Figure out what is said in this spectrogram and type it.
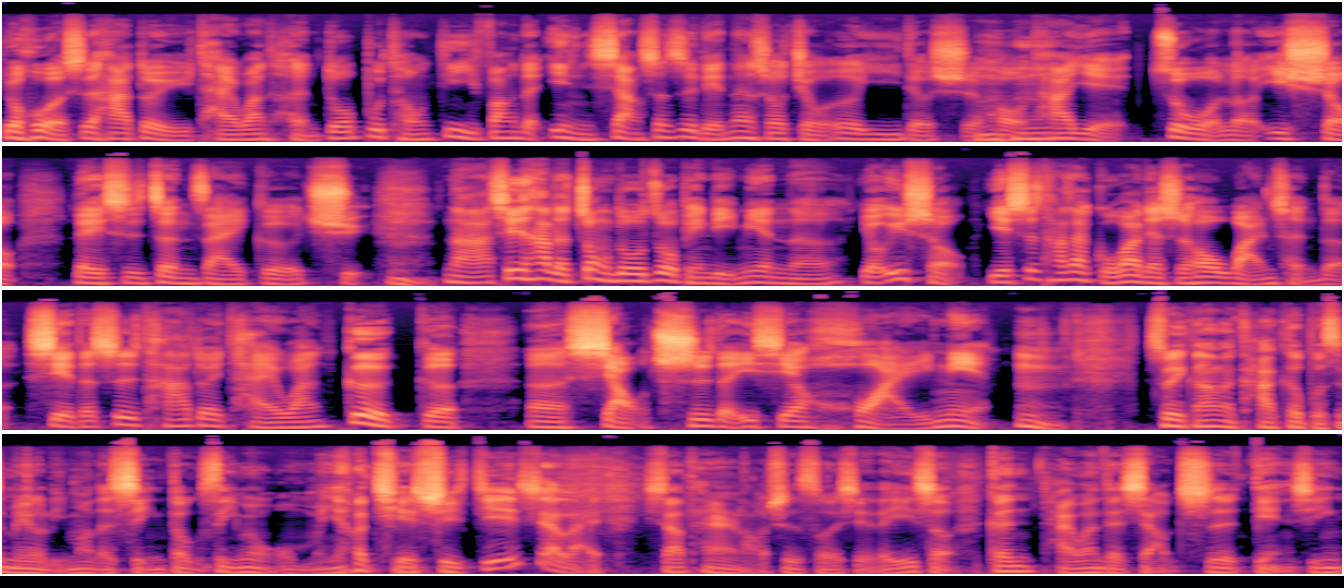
又或者是他对于台湾很多不同地方的印象，甚至连那时候九二一的时候，嗯、他也做了一首。类似赈灾歌曲。嗯，那其实他的众多作品里面呢，有一首也是他在国外的时候完成的，写的是他对台湾各个呃小吃的一些怀念。嗯，所以刚刚的卡哥不是没有礼貌的行动，是因为我们要接续接下来肖泰然老师所写的一首跟台湾的小吃点心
